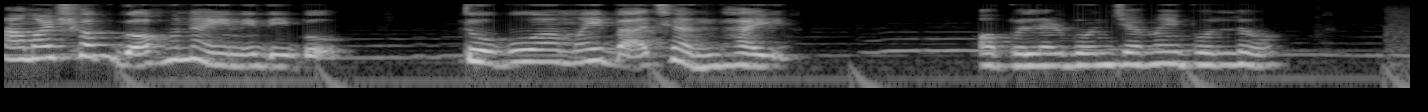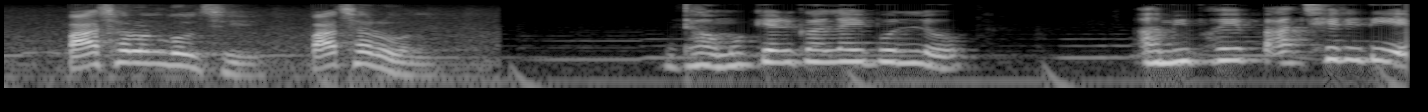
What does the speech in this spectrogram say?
আমার সব গহনা এনে দিব। তবুও আমায় বাঁচান ভাই। অপলার বোন জামাই বলল পাছারুন বলছি পাছারুন। ধমকের গলায় বলল আমি ভয়ে পা ছেড়ে দিয়ে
